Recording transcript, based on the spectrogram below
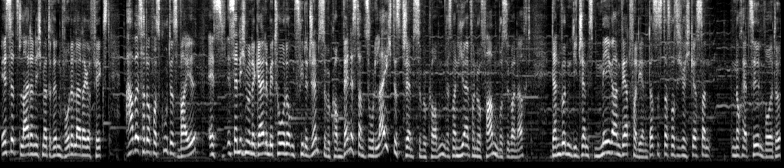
Ist jetzt leider nicht mehr drin, wurde leider gefixt. Aber es hat auch was Gutes, weil es ist ja nicht nur eine geile Methode, um viele Gems zu bekommen. Wenn es dann so leicht ist, Gems zu bekommen, dass man hier einfach nur farmen muss über Nacht, dann würden die Gems mega an Wert verlieren. Das ist das, was ich euch gestern noch erzählen wollte.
